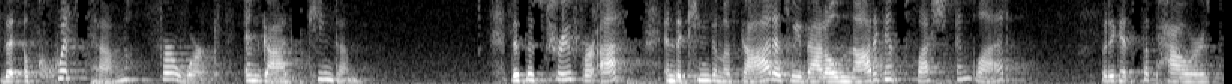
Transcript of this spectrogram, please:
that equips him for work in God's kingdom. This is true for us in the kingdom of God as we battle not against flesh and blood but against the powers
